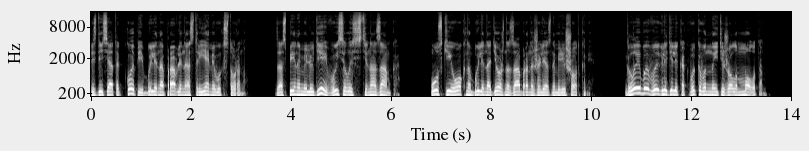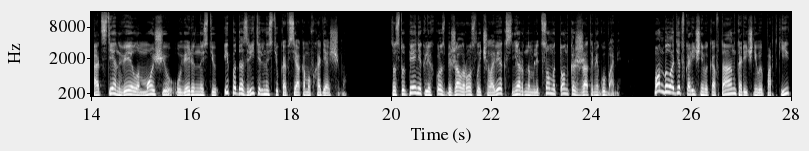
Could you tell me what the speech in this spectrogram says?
С десяток копий были направлены остриями в их сторону. За спинами людей высилась стена замка. Узкие окна были надежно забраны железными решетками. Глыбы выглядели как выкованные тяжелым молотом. От стен веяло мощью, уверенностью и подозрительностью ко всякому входящему. Со ступенек легко сбежал рослый человек с нервным лицом и тонко сжатыми губами. Он был одет в коричневый кафтан, коричневые портки,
